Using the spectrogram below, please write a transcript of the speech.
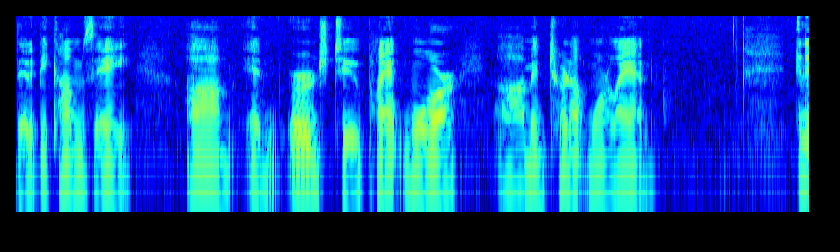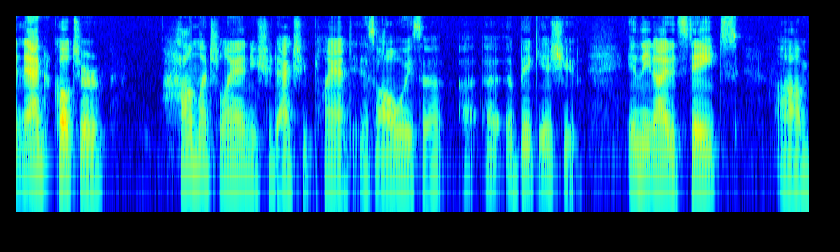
that it becomes a, um, an urge to plant more um, and turn up more land. And in agriculture, how much land you should actually plant is always a, a, a big issue. In the United States, um,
